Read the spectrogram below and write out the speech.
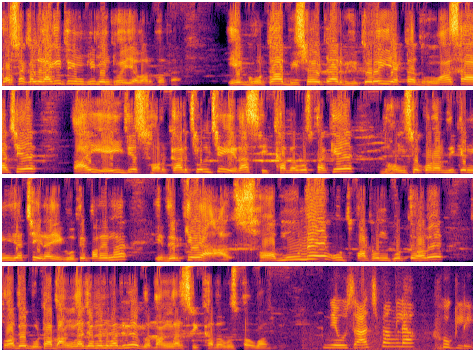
বর্ষাকালের আগেই তো ইমপ্লিমেন্ট হয়ে যাওয়ার কথা। এ গোটা বিষয়টার ভিতরেই একটা ধোঁয়াশা আছে। তাই এই যে সরকার চলছে, এরা শিক্ষা ব্যবস্থাকে ধ্বংস করার দিকে নিয়ে যাচ্ছে, এরা এগোতে পারে না। এদেরকে সমূলে উৎপাটন করতে হবে। তবে গোটা বাংলা যেমন বাঁচবে বাংলার শিক্ষা ব্যবস্থাও বাঁচবে নিউজ আজ বাংলা, হুগলি।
